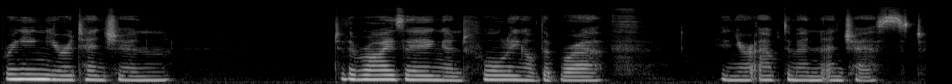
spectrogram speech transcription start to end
bringing your attention to the rising and falling of the breath in your abdomen and chest.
